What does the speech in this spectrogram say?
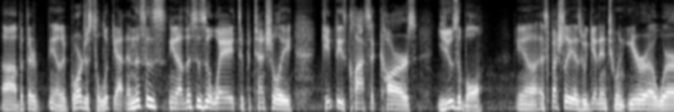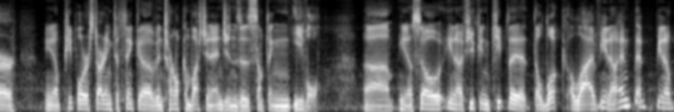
Uh, but they're you know they're gorgeous to look at, and this is you know this is a way to potentially keep these classic cars usable. You know, especially as we get into an era where you know people are starting to think of internal combustion engines as something evil. Um, you know, so you know if you can keep the the look alive, you know, and, and you know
